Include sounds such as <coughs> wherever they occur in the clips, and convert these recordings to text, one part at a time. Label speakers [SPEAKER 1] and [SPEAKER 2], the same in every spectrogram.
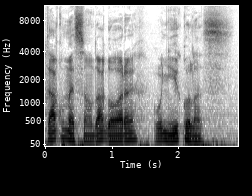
[SPEAKER 1] Está começando agora o Nicolas.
